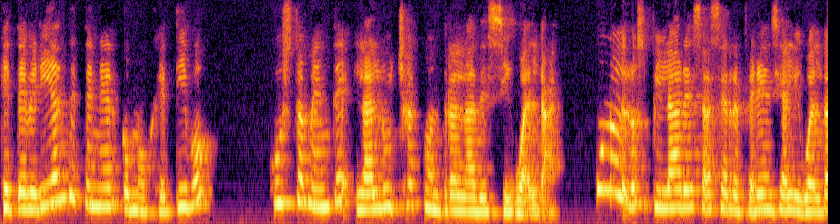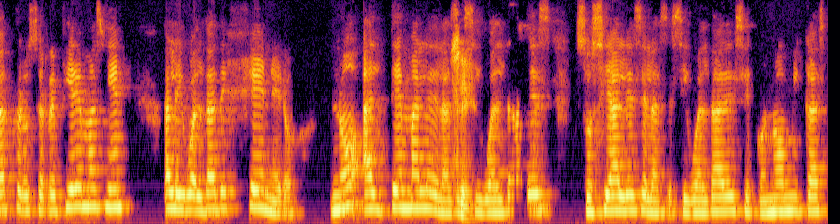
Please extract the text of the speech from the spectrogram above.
que deberían de tener como objetivo justamente la lucha contra la desigualdad. Uno de los pilares hace referencia a la igualdad, pero se refiere más bien a la igualdad de género, no al tema de las desigualdades sociales, de las desigualdades económicas,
